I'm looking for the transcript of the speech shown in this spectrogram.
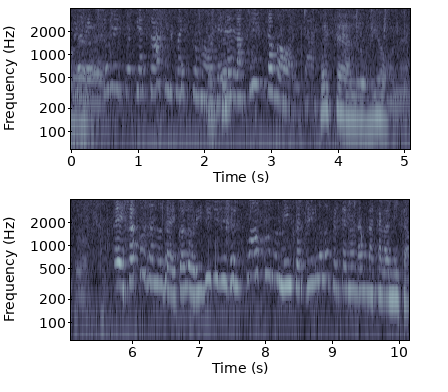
entrata. Piazzati in questo modo ed è la quinta volta. Questa è alluvione proprio. E sa cosa hanno detto? Allora, i vigili del fuoco non intervengono perché non è una calamità.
